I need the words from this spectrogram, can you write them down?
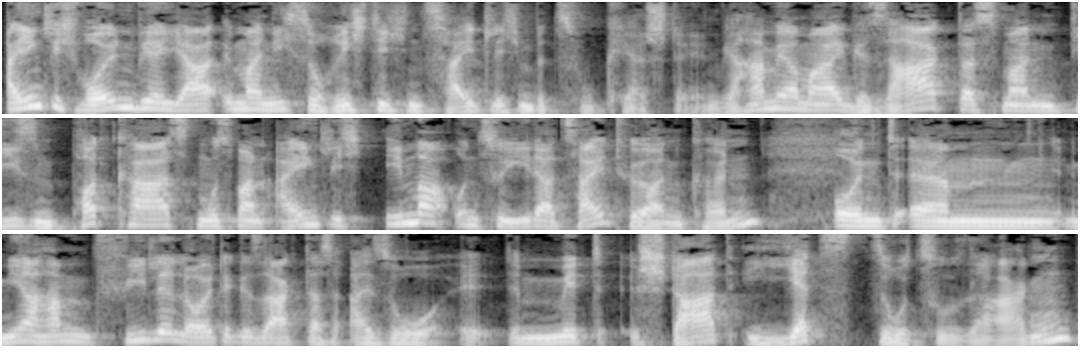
eigentlich wollen wir ja immer nicht so richtig einen zeitlichen Bezug herstellen. Wir haben ja mal gesagt, dass man diesen Podcast muss man eigentlich immer und zu jeder Zeit hören können. Und ähm, mir haben viele Leute gesagt, dass also äh, mit Start jetzt sozusagen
